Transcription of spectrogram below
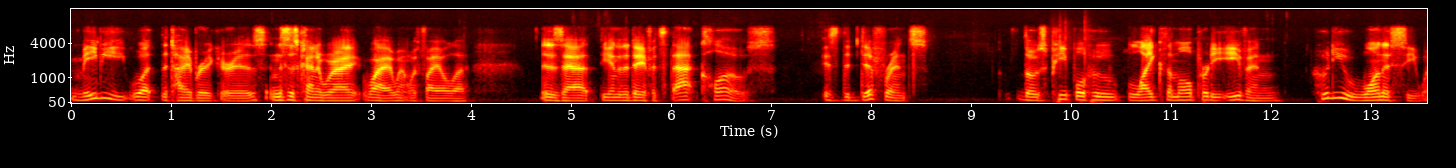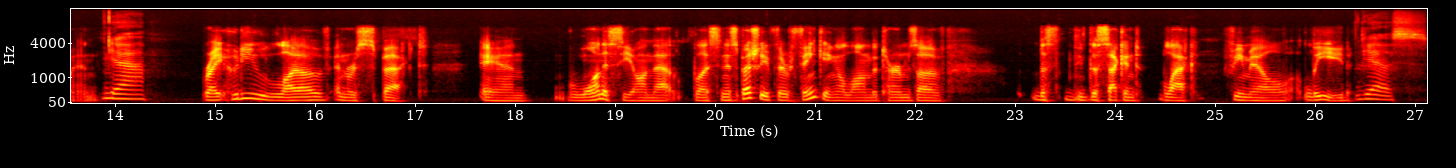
Maybe what the tiebreaker is, and this is kind of where I why I went with Viola, is at the end of the day, if it's that close, is the difference those people who like them all pretty even who do you want to see win? Yeah. Right? Who do you love and respect and want to see on that list? And especially if they're thinking along the terms of the the second black female lead. Yes.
